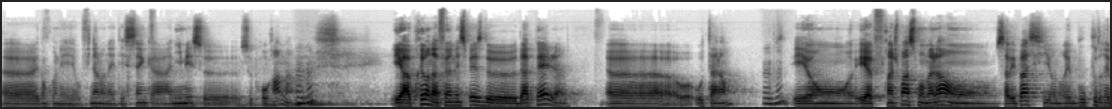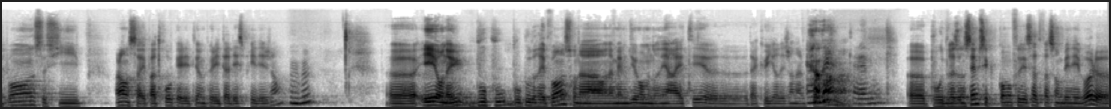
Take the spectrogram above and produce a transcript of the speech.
Donc, on est, au final, on a été cinq à animer ce, ce programme. Mhm. Et après, on a fait une espèce d'appel aux talents. Mhm. Et, on, et euh, franchement, à ce moment-là, on ne savait pas si on aurait beaucoup de réponses, si voilà, on ne savait pas trop quel était un peu l'état d'esprit des gens. Mhm. Euh, et on a eu beaucoup, beaucoup de réponses. On a, on a même dû à un moment donné arrêter euh, d'accueillir des gens dans le ah programme. euh, pour une raison simple, c'est que comme on faisait ça de façon bénévole, euh,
